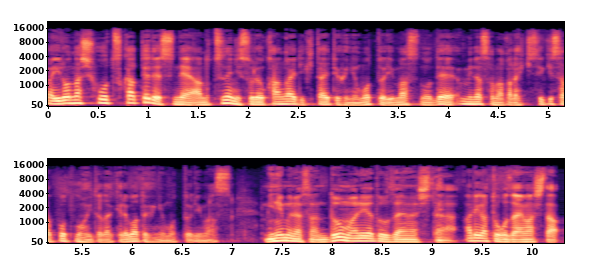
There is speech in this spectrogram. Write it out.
まあ、いろんな手法を使ってですね、あの、常にそれを考えていきたいというふうに思っておりますので、皆様から引き続きサポートの方いただければというふうに思っております。峰村さん、どうもありがとうございました。ありがとうございました。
